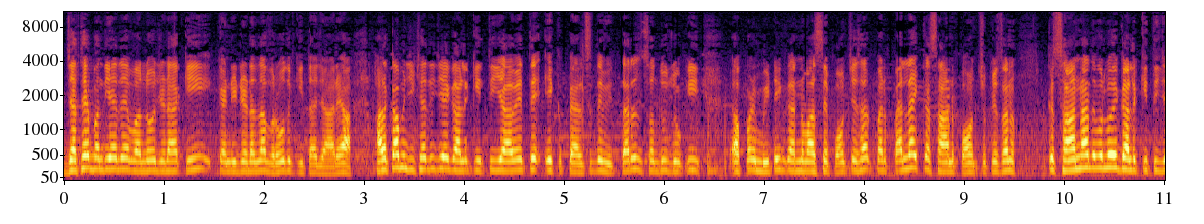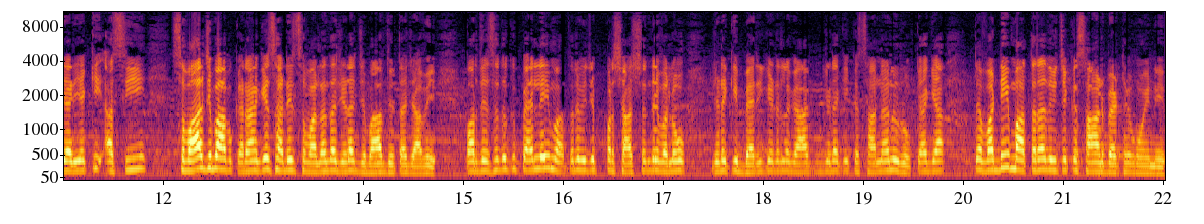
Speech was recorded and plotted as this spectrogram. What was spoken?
ਜਥੇਬੰਦੀਆਂ ਦੇ ਵੱਲੋਂ ਜਿਹੜਾ ਕਿ ਕੈਂਡੀਡੇਟਾਂ ਦਾ ਵਿਰੋਧ ਕੀਤਾ ਜਾ ਰਿਹਾ। ਹਲਕਾ ਮਜੀਠਾ ਦੀ ਜੇ ਗੱਲ ਕੀਤੀ ਜਾਵੇ ਤੇ ਇੱਕ ਪੈਲਸ ਦੇ ਵਿੱਚ ਤਰਨ ਸੰਧੂ ਜੋ ਕਿ ਆਪਣੀ ਮੀਟਿੰਗ ਕਰਨ ਵਾਸਤੇ ਪਹੁੰਚੇ ਸਨ, ਪਰ ਪਹਿਲਾਂ ਹੀ ਕਿਸਾਨ ਪਹੁੰਚ ਚੁੱਕੇ ਸਨ। ਕਿਸਾਨਾਂ ਦੇ ਵੱਲੋਂ ਇਹ ਗੱਲ ਕੀਤੀ ਜਾ ਰਹੀ ਹੈ ਕਿ ਅਸੀਂ ਸਵਾਲ ਜਵਾਬ ਕਰਾਂਗੇ, ਸਾਡੇ ਸਵਾਲਾਂ ਦਾ ਜਿਹੜਾ ਜਵਾਬ ਦਿੱਤਾ ਜਾਵੇ। ਪਰ ਦੇਖ ਸਕਦੇ ਹੋ ਕਿ ਪਹਿਲੇ ਹੀ ਮਾਤਰਾ ਵਿੱਚ ਪ੍ਰਸ਼ਾਸਨ ਦੇ ਵੱਲੋਂ ਜਿਹੜੇ ਕਿ ਬੈਰੀਕੇਡ ਲਗਾ ਕੇ ਜਿਹੜਾ ਕਿ ਕਿਸਾਨਾਂ ਨੂੰ ਰੋਕਿਆ ਗਿਆ ਤੇ ਵੱਡੀ ਮਾਤਰਾ ਦੇ ਵਿੱਚ ਕਿਸਾਨ ਬੈਠੇ ਹੋਏ ਨੇ।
